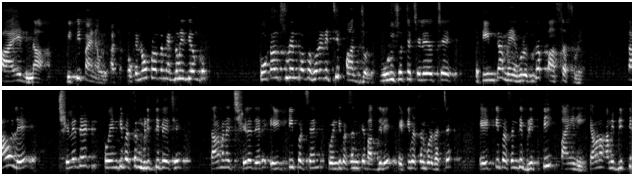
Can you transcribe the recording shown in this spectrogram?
পায় না? বৃত্তি পায় না বলে। আচ্ছা ওকে নো প্রবলেম একদম ইজি অঙ্ক। টোটাল স্টুডেন্ট কত ধরে নিচ্ছি? পাঁচজন। পুরুষ হচ্ছে, ছেলে হচ্ছে তিনটা, মেয়ে হলো দুটো, পাঁচটা স্টুডেন্ট তাহলে ছেলেদের টোয়েন্টি পার্সেন্ট বৃত্তি পেয়েছে, তার মানে ছেলেদের এইটটি পার্সেন্ট টোয়েন্টি পার্সেন্টকে বাদ দিলে এইটটি পার্সেন্ট পড়ে থাকছে এইটটি পার্সেন্টই বৃত্তি পায়নি। কেননা আমি বৃত্তি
